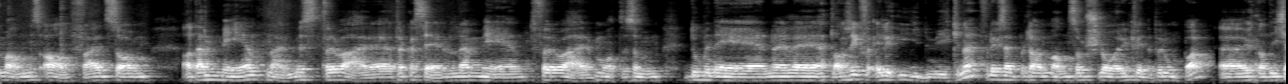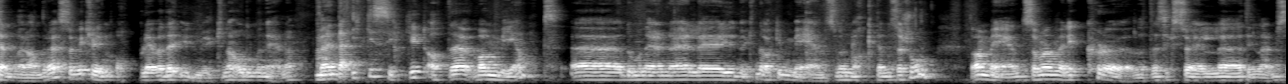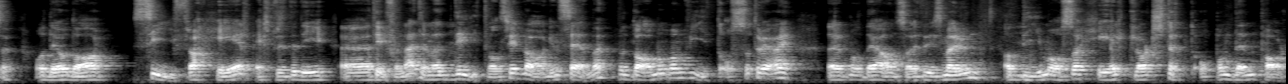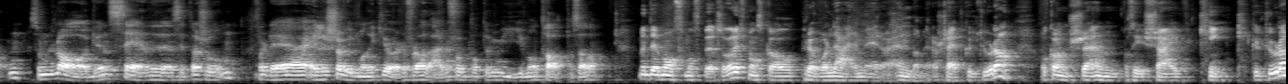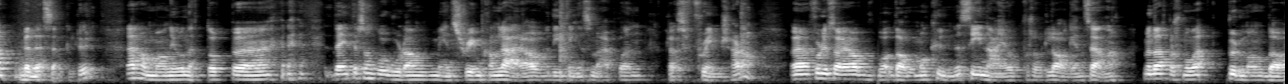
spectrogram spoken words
mannens atferd som at det er ment nærmest for å være trakasserende, eller det er ment for å være på en måte som dominerende eller et eller annet slikt, eller ydmykende. For eksempel ta en mann som slår en kvinne på rumpa uh, uten at de kjenner hverandre, så vil kvinnen oppleve det ydmykende og dominerende. Men det er ikke sikkert at det var ment uh, dominerende eller ydmykende. Det var ikke ment som en maktdemonstrasjon. Det var ment som en veldig klønete seksuell uh, tilnærmelse. Og det å da si fra helt eksplisitt i de eh, tilfellene med det er dritvanskelig å lage en scene. Men da må man vite også, tror jeg, Det er, på en måte, det ansvaret til de som er rundt. At de må også helt klart støtte opp om den parten som lager en scene i den situasjonen. For det, Ellers så vil man ikke gjøre det, for da er det for måte mye man tar på seg. da. Men det man også må spørre seg da, hvis man skal prøve å lære mer, enda mer av skeiv kultur, da, og kanskje en si, skeiv kink-kultur, da, BDSM-kultur, der har man jo nettopp eh, Det er interessant hvordan mainstream kan lære av de tingene som er på en slags fringe her. da. Eh, for du sa ja, da må man kunne si nei og for lage en scene. Men da er spørsmålet burde man da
